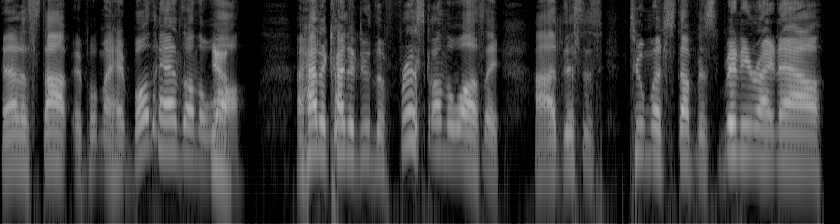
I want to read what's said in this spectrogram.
and I had to stop and put my head, both hands on the Yeah. wall. I had to kind of do the frisk on the wall, say, ah, this is too much stuff is spinning right now.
